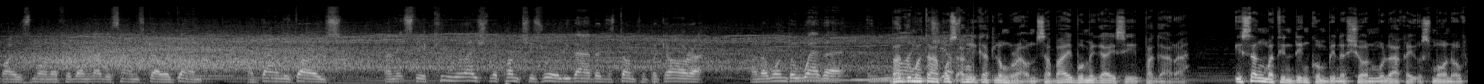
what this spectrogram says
by Usmanov, who then let his hands go again, and down he goes. And it's the accumulation of punches really there that has done for Bagara. Bago matapos ang ikatlong round, sabay bumigay si Pagara. Isang matinding kombinasyon mula kay Usmonov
